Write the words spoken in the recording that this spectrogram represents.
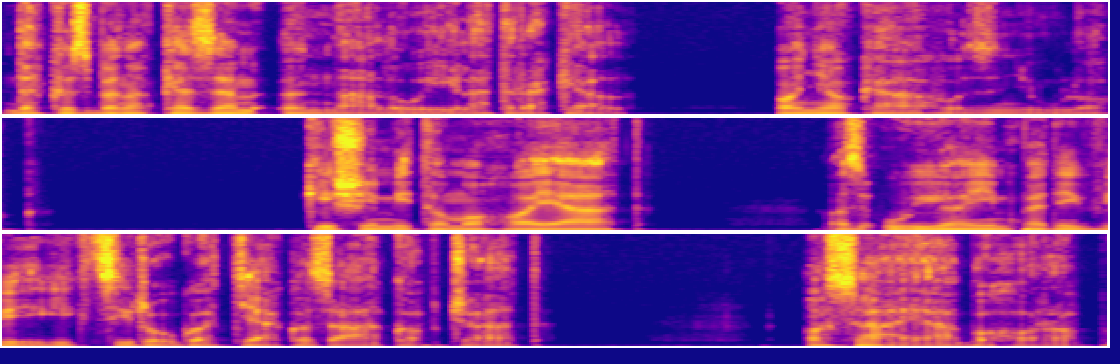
de közben a kezem önálló életre kell. A nyakához nyúlok. Kisimítom a haját, az ujjaim pedig végig cirógatják az állkapcsát. A szájába harap.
